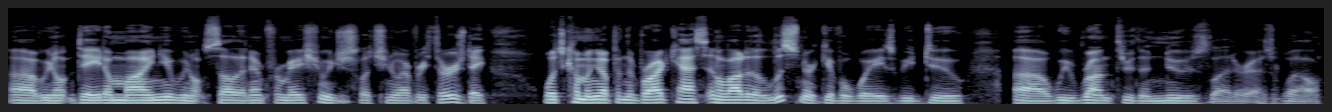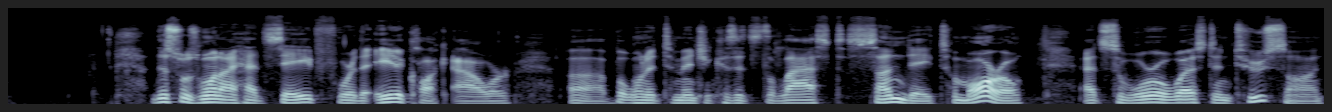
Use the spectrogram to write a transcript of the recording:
Uh, we don't data mine you. We don't sell that information. We just let you know every Thursday what's coming up in the broadcast and a lot of the listener giveaways we do. Uh, we run through the newsletter as well. This was one I had saved for the eight o'clock hour, uh, but wanted to mention because it's the last Sunday tomorrow at Saguaro West in Tucson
